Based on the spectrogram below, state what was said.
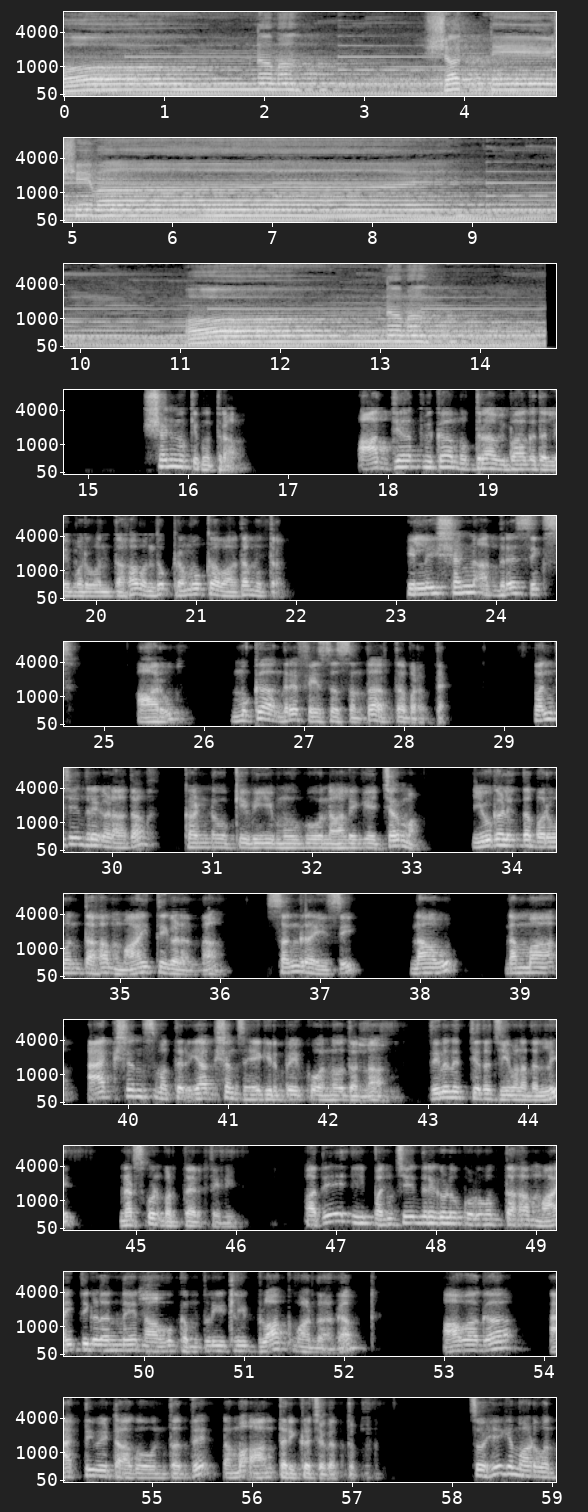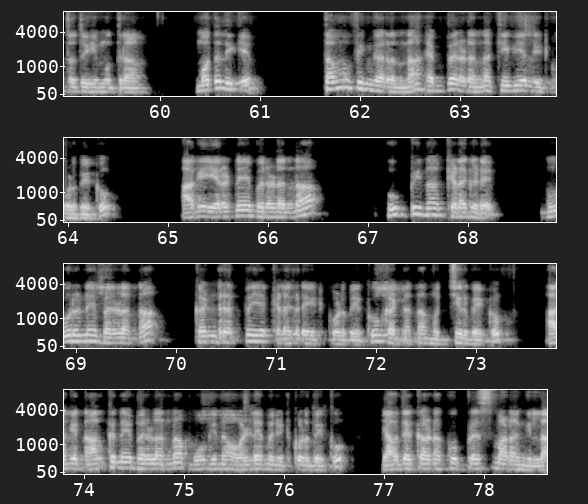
ॐ नमः शक्ति शिवाय ॐ नमः ಷಣ್ಮುಖಿ ಮುದ್ರಾ ಆಧ್ಯಾತ್ಮಿಕ ಮುದ್ರಾ ವಿಭಾಗದಲ್ಲಿ ಬರುವಂತಹ ಒಂದು ಪ್ರಮುಖವಾದ ಮುದ್ರ ಇಲ್ಲಿ ಷಣ್ ಅಂದ್ರೆ ಸಿಕ್ಸ್ ಆರು ಮುಖ ಅಂದ್ರೆ ಫೇಸಸ್ ಅಂತ ಅರ್ಥ ಬರುತ್ತೆ ಪಂಚೇಂದ್ರಿಯಗಳಾದ ಕಣ್ಣು, ಕಿವಿ, ಮೂಗು, ನಾಲಿಗೆ, ಚರ್ಮ ಇವುಗಳಿಂದ ಬರುವಂತಹ ಮಾಹಿತಿಗಳನ್ನ ಸಂಗ್ರಹಿಸಿ ನಾವು ನಮ್ಮ ಆಕ್ಷನ್ಸ್ ಮತ್ತೆ ರಿಯಾಕ್ಷನ್ಸ್ ಹೇಗಿರ್ಬೇಕು ಅನ್ನೋದನ್ನ ದಿನನಿತ್ಯದ ಜೀವನದಲ್ಲಿ ನಡ್ಸ್ಕೊಂಡು ಬರ್ತಾ ಇರ್ತೀವಿ. ಅದೇ ಈ ಪಂಚೇಂದ್ರಿಯಗಳು ಕೊಡುವಂತಹ ಮಾಹಿತಿಗಳನ್ನೇ ನಾವು ಕಂಪ್ಲೀಟ್ಲಿ ಬ್ಲಾಕ್ ಮಾಡಿದಾಗ ಆವಾಗ ಆಕ್ಟಿವೇಟ್ ಆಗುವಂಥದ್ದೇ ನಮ್ಮ ಆಂತರಿಕ ಜಗತ್ತು. ಸೊ ಹೇಗೆ ಮಾಡುವಂಥದ್ದು ಈ ಮುದ್ರ? ಮೊದಲಿಗೆ ತಮ್ ಫಿಂಗರ್ ಅನ್ನ ಹೆಬ್ಬೆರಡನ್ನ ಕಿವಿಯಲ್ಲಿ ಇಟ್ಕೊಳ್ಬೇಕು. ಹಾಗೆ ಎರಡನೇ ಬೆರಳನ್ನ ಹುಬ್ಬಿನ ಕೆಳಗಡೆ, ಮೂರನೇ ಬೆರಳನ್ನ ಕಣ್ರೆಪ್ಪೆಯ ಕೆಳಗಡೆ ಇಟ್ಕೊಳ್ಬೇಕು, ಕಣ್ಣನ್ನ ಮುಚ್ಚಿರ್ಬೇಕು. ಹಾಗೆ ನಾಲ್ಕನೇ ಬೆರಳನ್ನ ಮೂಗಿನ ಒಳ್ಳೆ ಮೇಲೆ ಇಟ್ಕೊಳ್ಬೇಕು. ಯಾವುದೇ ಕಾರಣಕ್ಕೂ ಪ್ರೆಸ್ ಮಾಡಂಗಿಲ್ಲ,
